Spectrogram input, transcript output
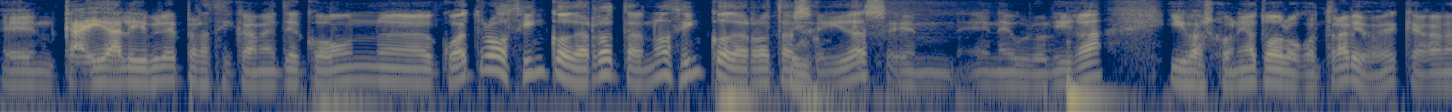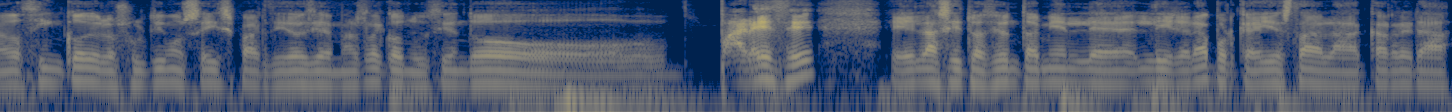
en caída libre prácticamente con cuatro o cinco derrotas, ¿no? Cinco derrotas seguidas en, en Euroliga y Vasconia todo lo contrario, que ha ganado cinco de los últimos seis partidos y además reconduciendo, parece, eh, la situación también liguera porque ahí está la carrera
